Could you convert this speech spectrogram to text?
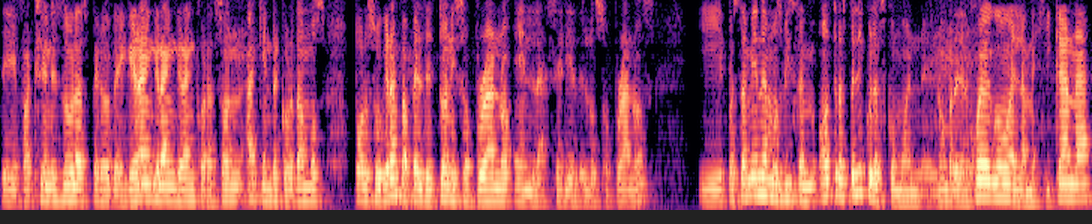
de facciones duras, pero de gran, gran, gran corazón, a quien recordamos por su gran papel de Tony Soprano en la serie de Los Sopranos. Y pues también hemos visto en otras películas como en El nombre del juego, en La Mexicana,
